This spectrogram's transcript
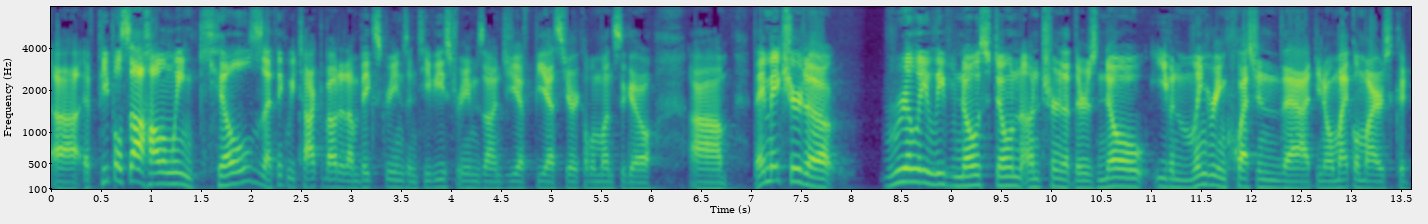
uh, if people saw Halloween Kills, I think we talked about it on big screens and TV streams on GFBS here a couple months ago. Um, they make sure to really leave no stone unturned that there's no even lingering question that you know Michael Myers could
